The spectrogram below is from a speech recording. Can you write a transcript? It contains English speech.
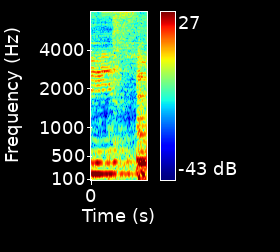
experience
